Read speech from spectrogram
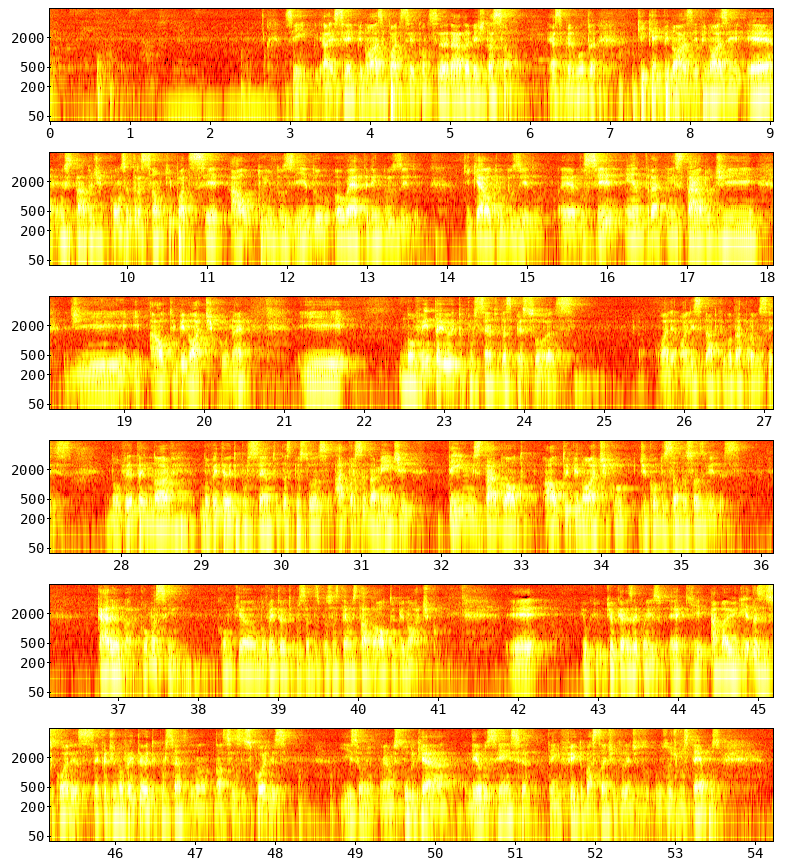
Sim, se hipnose pode ser considerada meditação essa pergunta, o que é hipnose? Hipnose é um estado de concentração que pode ser autoinduzido ou heteroinduzido. O que, é autoinduzido? É, você entra em estado de, de auto-hipnótico, né? E 98% das pessoas, olha, olha esse dado que eu vou dar para vocês. 99, 98% das pessoas aproximadamente têm um estado auto, auto-hipnótico de condução das suas vidas. Caramba, como assim? Como que 98% das pessoas têm um estado auto-hipnótico? É, o que eu quero dizer com isso é que a maioria das escolhas, cerca de 98% das nossas escolhas, e isso é um estudo que a neurociência tem feito bastante durante os últimos tempos,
